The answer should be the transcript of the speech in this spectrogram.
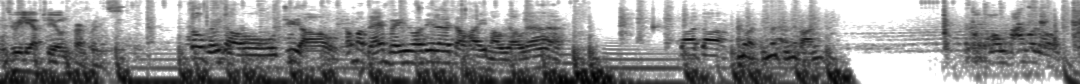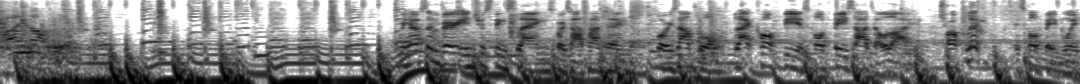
is really up to your own preference. 酥皮就猪油，咁啊饼皮嗰啲咧就系牛油嘅，渣渣咁啊点样整粉？钢板嗰度系啦。 We have some very interesting slangs for cha tang. For example, black coffee is called fei sa zhou lai. Chocolate is called fei mui.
